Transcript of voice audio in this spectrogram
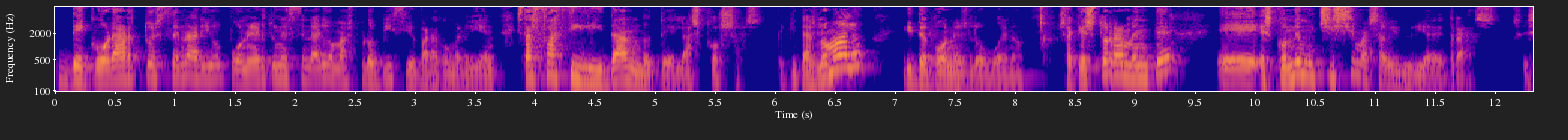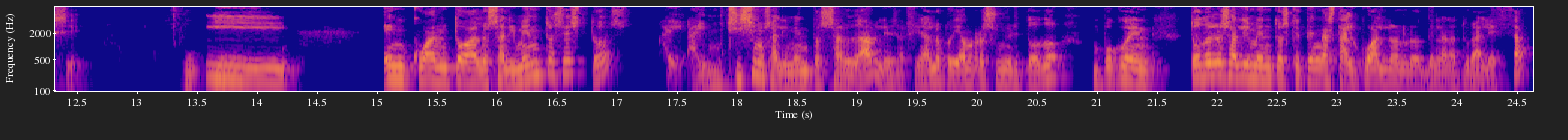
decorar tu escenario, ponerte un escenario más propicio para comer bien. Estás facilitándote las cosas. Te quitas lo malo y te pones lo bueno. O sea que esto realmente eh, esconde muchísima sabiduría detrás. Sí, sí. Y en cuanto a los alimentos estos, hay, muchísimos alimentos saludables. Al final lo podríamos resumir todo un poco en todos los alimentos que tengas tal cual de la naturaleza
